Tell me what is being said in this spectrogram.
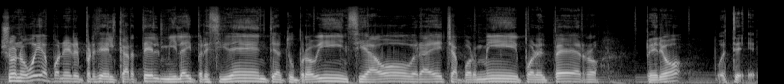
Yo no voy a poner el, el cartel mi ley presidente a tu provincia, obra hecha por mí, por el perro, pero este,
